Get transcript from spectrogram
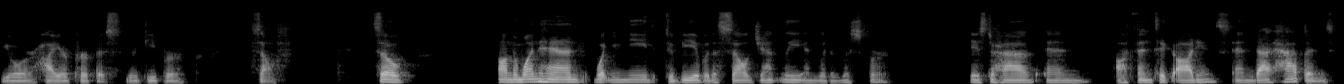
your higher purpose, your deeper self. So, on the one hand, what you need to be able to sell gently and with a whisper is to have an authentic audience. And that happens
